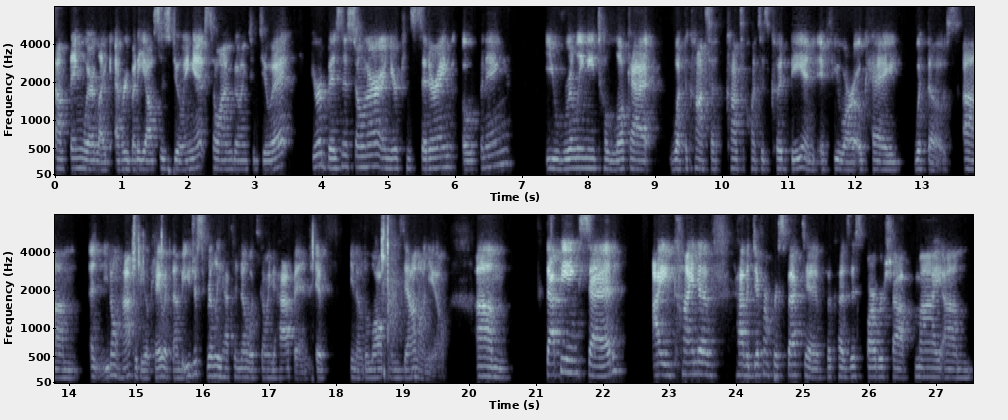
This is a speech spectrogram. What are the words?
something where like everybody else is doing it so i'm going to do it. If you're a business owner and you're considering opening you really need to look at what the consequences could be and if you are okay with those. Um, and you don't have to be okay with them but you just really have to know what's going to happen if you know the law comes down on you. Um, that being said, I kind of have a different perspective because this barbershop, my um,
